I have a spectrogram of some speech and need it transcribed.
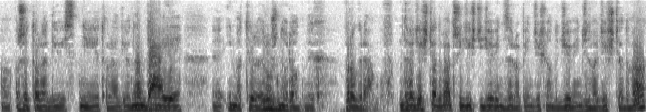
o, że to radio istnieje, to radio nadaje e, i ma tyle różnorodnych programów. 22 39 059 22.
